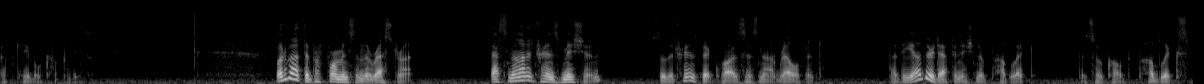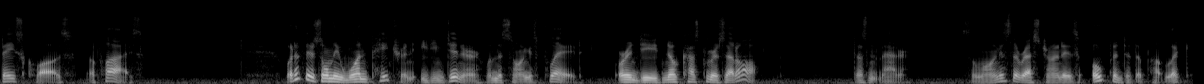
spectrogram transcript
of cable companies. What about the performance in the restaurant? That's not a transmission, so the transmit clause is not relevant. But the other definition of public, the so-called public space clause, applies. What if there's only one patron eating dinner when the song is played, or indeed no customers at all? Doesn't matter. So long as the restaurant is open to the public,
